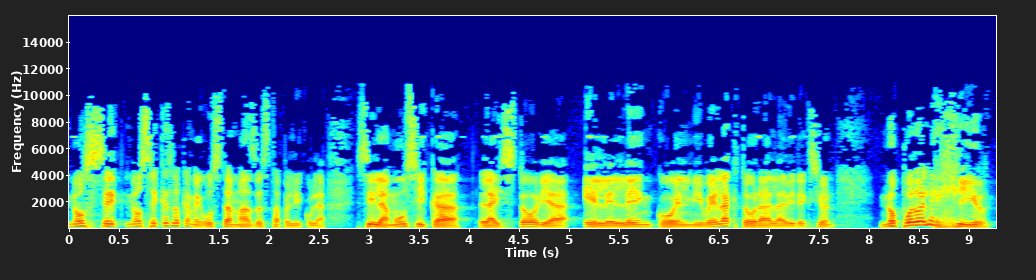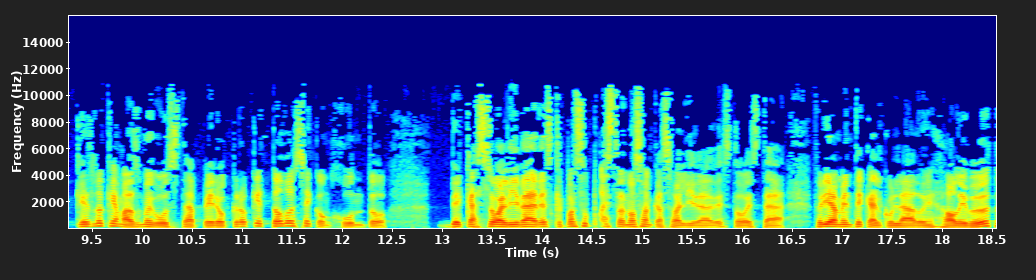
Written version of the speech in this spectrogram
no sé, no sé qué es lo que me gusta más de esta película. Si la música, la historia, el elenco, el nivel actoral, la dirección. No puedo elegir qué es lo que más me gusta, pero creo que todo ese conjunto de casualidades, que por supuesto no son casualidades, todo está fríamente calculado en Hollywood,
